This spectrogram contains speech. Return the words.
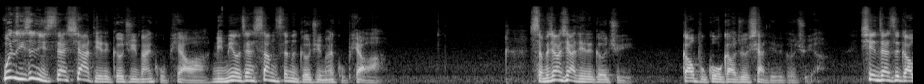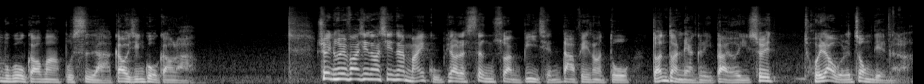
问题是你是在下跌的格局买股票啊，你没有在上升的格局买股票啊。什么叫下跌的格局？高不过高就是下跌的格局啊。现在是高不过高吗？不是啊，高已经过高了。所以你会发现，他现在买股票的胜算比以前大非常多，短短两个礼拜而已。所以回到我的重点了啦，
